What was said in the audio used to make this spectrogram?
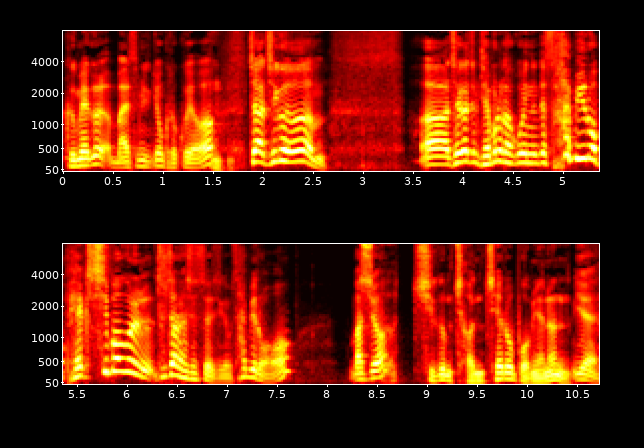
금액을 말씀드리기 좀 그렇고요. 음. 자, 지금 아, 제가 지금 대본을 갖고 있는데 사비로 110억을 투자를 하셨어요. 지금 사비로. 맞죠? 지금 전체로 보면은 예.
